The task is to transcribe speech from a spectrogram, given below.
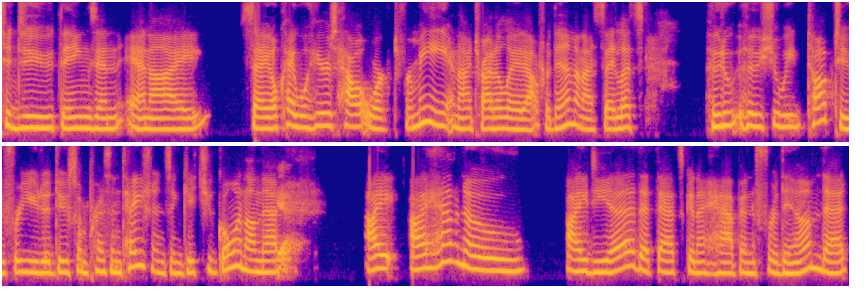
to do things and and I say okay well here's how it worked for me and I try to lay it out for them and I say let's who do who should we talk to for you to do some presentations and get you going on that Yeah. I I have no idea that that's going to happen for them that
